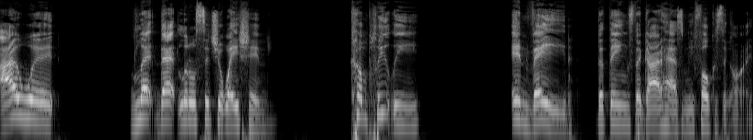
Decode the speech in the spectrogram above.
I would let that little situation completely invade the things that God has me focusing on.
